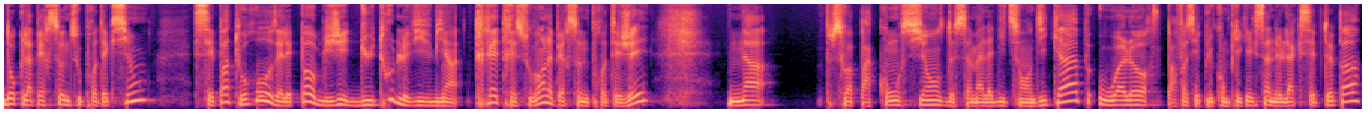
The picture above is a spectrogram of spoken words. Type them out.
Donc, la personne sous protection, c'est pas tout rose. Elle n'est pas obligée du tout de le vivre bien. Très, très souvent, la personne protégée n'a soit pas conscience de sa maladie, de son handicap, ou alors, parfois c'est plus compliqué que ça, ne l'accepte pas,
